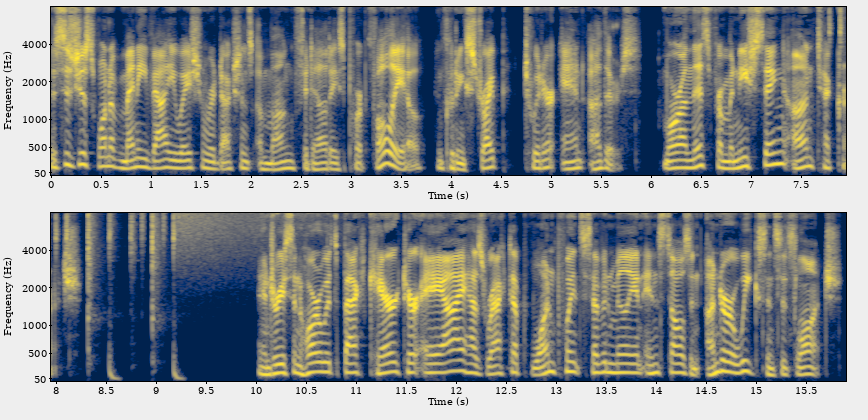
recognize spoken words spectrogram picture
This is just one of many valuation reductions among Fidelity's portfolio, including Stripe, Twitter, and others. More on this from Manish Singh on TechCrunch. Andreessen Horowitz backed Character AI has racked up 1.7 million installs in under a week since its launch.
